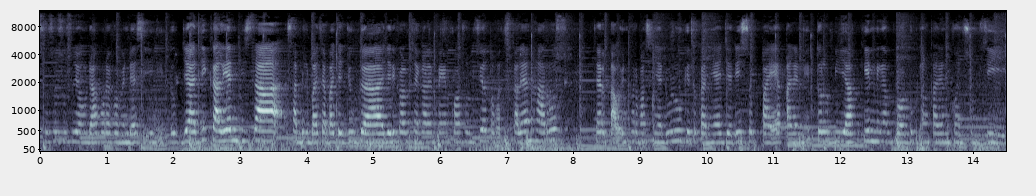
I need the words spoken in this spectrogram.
susu-susu yang udah aku rekomendasiin itu. Jadi kalian bisa sambil baca-baca juga. Jadi kalau misalnya kalian pengen konsumsi otomatis kalian harus cari tahu informasinya dulu gitu kan ya. Jadi supaya kalian itu lebih yakin dengan produk yang kalian konsumsi.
